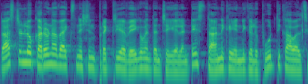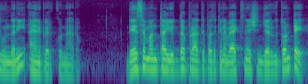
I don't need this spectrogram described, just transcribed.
రాష్ట్రంలో కరోనా వ్యాక్సినేషన్ ప్రక్రియ వేగవంతం చేయాలంటే స్థానిక ఎన్నికలు పూర్తి కావాల్సి ఉందని ఆయన పేర్కొన్నారు. దేశమంతా యుద్ధ ప్రాతిపదికన వ్యాక్సినేషన్ జరుగుతుంటే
